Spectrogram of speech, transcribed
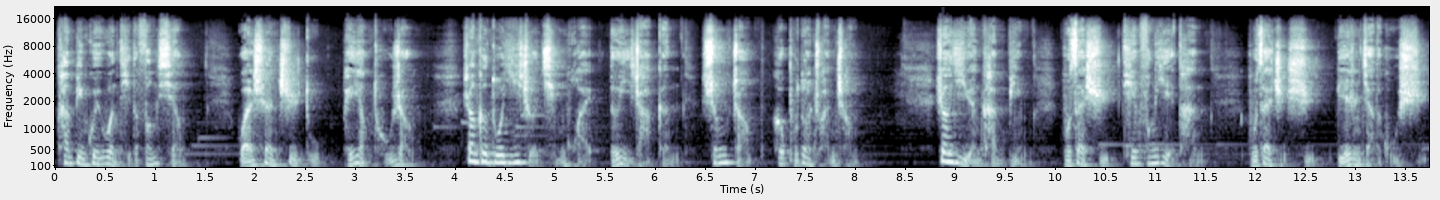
看病贵问题的方向，完善制度，培养土壤，让更多医者情怀得以扎根、生长和不断传承，让一元看病不再是天方夜谭，不再只是别人家的故事。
